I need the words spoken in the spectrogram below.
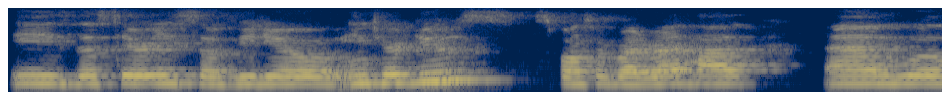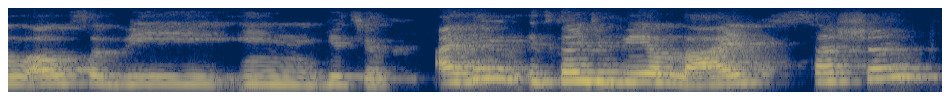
is a series of video interviews sponsored by Red Hat and will also be in YouTube. I think it's going to be a live session,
